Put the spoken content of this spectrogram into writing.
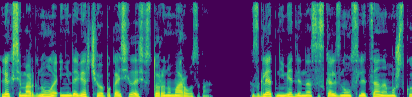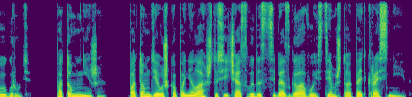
Лекси моргнула и недоверчиво покосилась в сторону Морозова. Взгляд немедленно соскользнул с лица на мужскую грудь, потом ниже, Потом девушка поняла, что сейчас выдаст себя с головой с тем, что опять краснеет.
